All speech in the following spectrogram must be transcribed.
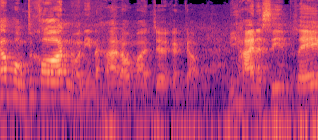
ครับผมทุกคนวันนี้นะคะเรามาเจอกันกับ Behind the Scene เพลง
